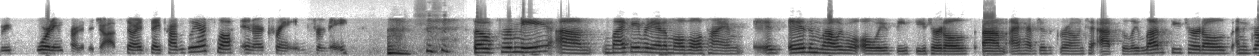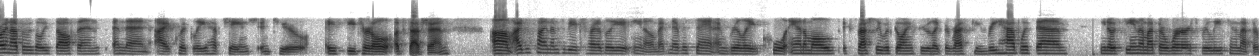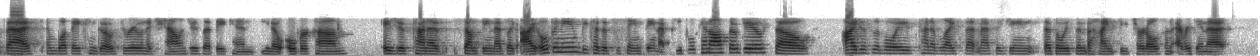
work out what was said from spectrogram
rewarding part of the job. So I'd say probably our sloth and our crane for me. So for me, um, my favorite animal of all time is is and probably will always be sea turtles. Um, I have just grown to absolutely love sea turtles. I mean, growing up it was always dolphins, and then I quickly have changed into a sea turtle obsession. Um, I just find them to be incredibly, you know, magnificent and really cool animals, especially with going through like the rescue and rehab with them. You know, seeing them at their worst, releasing them at their best, and what they can go through and the challenges that they can, you know, overcome is just kind of something that's like eye opening because it's the same thing that people can also do. So I just have always kind of liked that messaging that's always been behind sea turtles and everything that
